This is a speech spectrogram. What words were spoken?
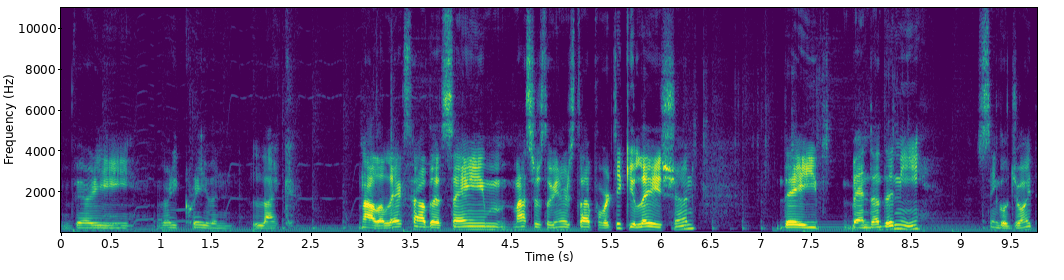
Very, very Kraven-like. Now the legs have the same Masters of Universe type of articulation. They bend at the knee, single joint.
